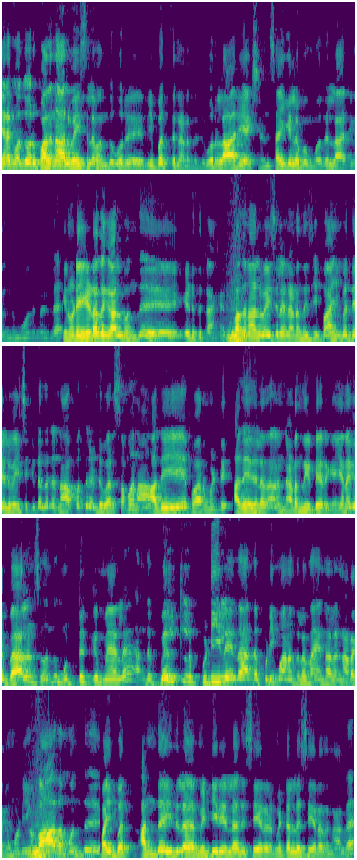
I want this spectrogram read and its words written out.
எனக்கு வந்து ஒரு பதினாலு வயசுல வந்து ஒரு விபத்து நடந்தது. ஒரு லாரி ஆக்சிடென்ட் சைக்கிளில் போகும்போது லாரி வந்து மோதினதுல என்னுடைய இடது கால் வந்து எடுத்துட்டாங்க. பதினாலு வயசுல நடந்துச்சு. இப்போ ஐம்பத்தேழு வயசு. கிட்டத்தட்ட நாற்பத்தி ரெண்டு வருஷமா நான் அதே ஃபார்மெட்டு அதே இதில் தான் நான் நடந்துகிட்டே இருக்கேன். எனக்கு பேலன்ஸ் வந்து முட்டுக்கு மேலே அந்த பெல்ட்ல பிடியிலே தான் அந்த பிடிமானத்தில் தான் என்னால் நடக்க முடியும். பாதம் வந்து ஃபைபர் அந்த இதில் மெட்டீரியல் அது சேர மெட்டலில் சேரதுனால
